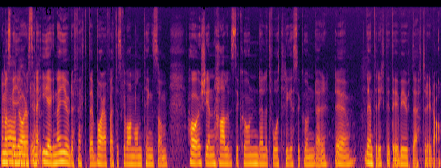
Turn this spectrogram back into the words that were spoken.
När man ska ja, göra sina det. egna ljudeffekter bara för att det ska vara någonting som hörs i en halv sekund eller två, tre sekunder. Det, det är inte riktigt det vi är ute efter idag.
